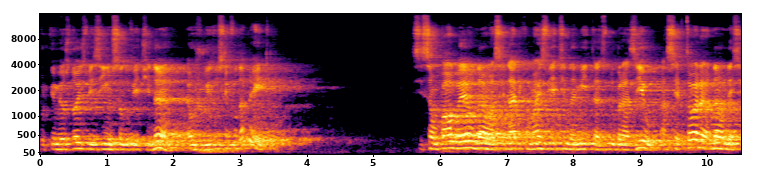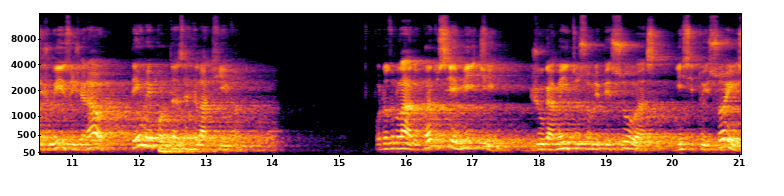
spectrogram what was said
porque meus dois vizinhos são do Vietnã, é um juízo sem fundamento. Se São Paulo é ou não a cidade com mais vietnamitas do Brasil, acertou ou não nesse juízo em geral, tem uma importância relativa. Por outro lado, quando se emite julgamento sobre pessoas, instituições,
